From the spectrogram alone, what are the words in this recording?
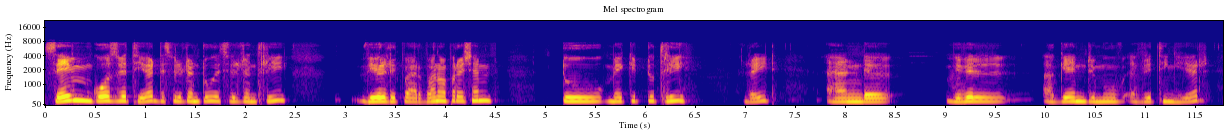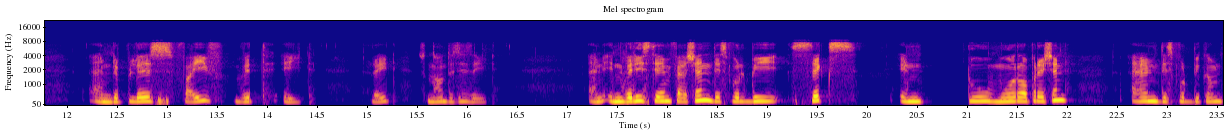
same goes with here. This will return 2 this will return 3 we will require one operation to make it to 3 right? And uh, we will again remove everything here and replace 5 with 8 right? So now this is 8 and in very same fashion this will be 6 in two more operation and this would become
